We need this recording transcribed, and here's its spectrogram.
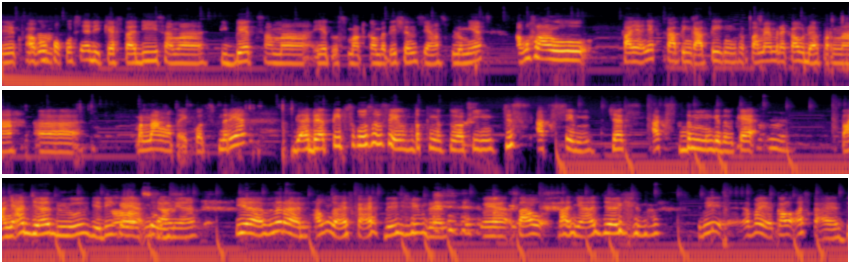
Jadi aku hmm. fokusnya di case study sama debate sama yaitu smart competitions yang sebelumnya. Aku selalu tanyanya ke cutting-cutting, terutama mereka udah pernah uh, menang atau ikut. Sebenarnya gak ada tips khusus sih untuk networking, just ask him, just ask them gitu kayak hmm. tanya aja dulu. Jadi oh, kayak misalnya, iya beneran, aku nggak SKSD jadi beneran kayak tahu tanya aja gitu jadi apa ya kalau SKSD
